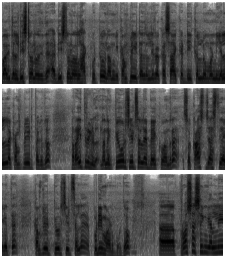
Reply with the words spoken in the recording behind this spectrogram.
ಭಾಗದಲ್ಲಿ ಡಿಸ್ಟೋನರ್ ಇದೆ. ಆ ಡಿ ಸ್ಟೋನರಲ್ಲಿ ಹಾಕ್ಬಿಟ್ಟು ನಮಗೆ ಕಂಪ್ಲೀಟ್ ಅದರಲ್ಲಿರೋ ಕಸ ಕಡ್ಡಿ ಕಲ್ಲು ಮಣ್ಣು ಎಲ್ಲ ಕಂಪ್ಲೀಟ್ ತೆಗೆದು ರೈತರುಗಳು ನನಗೆ ಪ್ಯೂರ್ ಸೀಡ್ಸಲ್ಲೇ ಬೇಕು ಅಂದರೆ ಸೊ ಕಾಸ್ಟ್ ಜಾಸ್ತಿ ಆಗುತ್ತೆ ಕಂಪ್ಲೀಟ್ ಪ್ಯೂರ್ ಸೀಡ್ಸಲ್ಲೇ ಪುಡಿ ಮಾಡ್ಬೋದು. ಪ್ರೊಸೆಸಿಂಗಲ್ಲಿ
